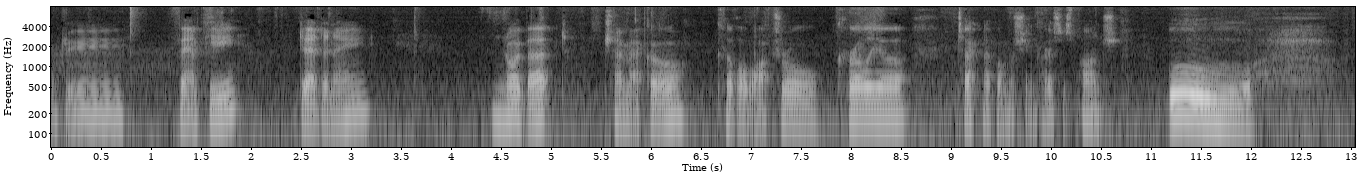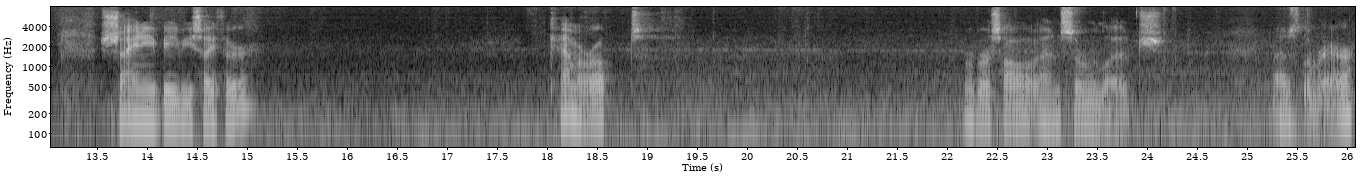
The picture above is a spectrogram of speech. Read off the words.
Energy, Vampy, Dedenne, Noibat, Chimecho, Kilowattrel, Curlia, Technical Machine Crisis Punch. Ooh! Shiny Baby Scyther, Camerupt, Reverse Holo, and Ceruledge as the rare.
